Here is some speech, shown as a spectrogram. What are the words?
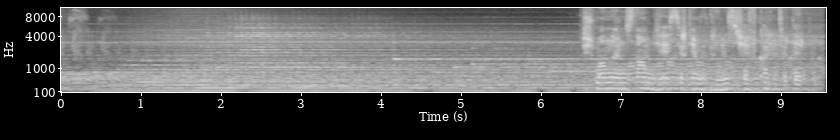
düşmanlarınızdan bile esirgemediğiniz şefkattir derim.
